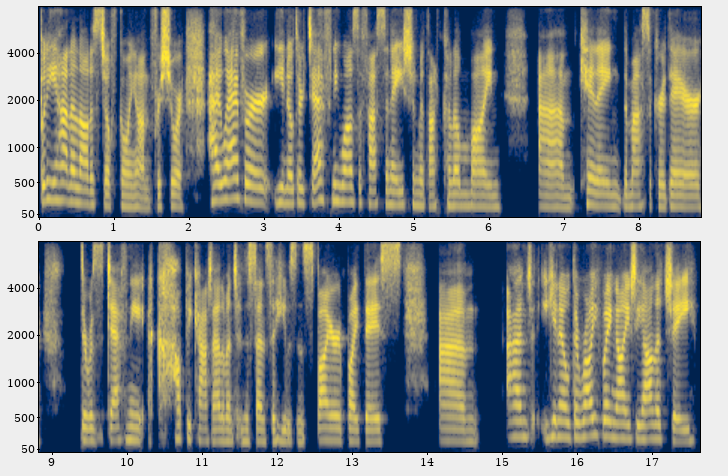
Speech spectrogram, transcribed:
But he had a lot of stuff going on for sure. However, you know, there definitely was a fascination with that Columbine um, killing, the massacre there. There was definitely a copycat element in the sense that he was inspired by this. Um, and, you know, the right wing ideology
